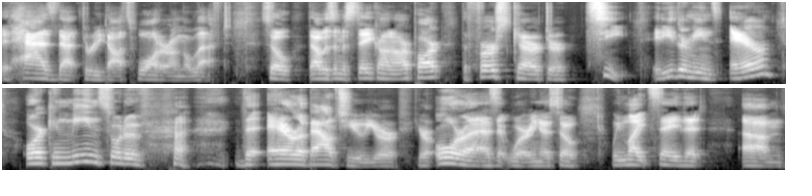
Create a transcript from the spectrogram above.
it has that three dots water on the left. So that was a mistake on our part. The first character, Qi, it either means air or it can mean sort of the air about you, your your aura, as it were. You know, so we might say that um,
